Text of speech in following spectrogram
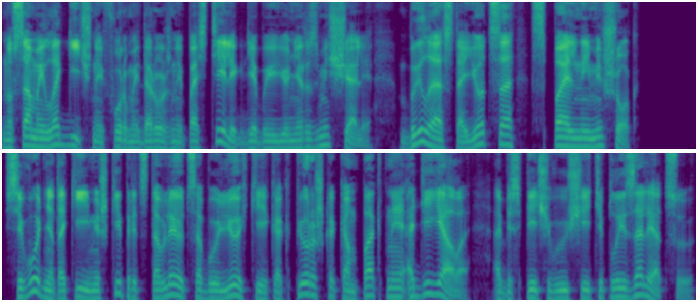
но самой логичной формой дорожной постели, где бы ее ни размещали, был и остается спальный мешок, Сегодня такие мешки представляют собой легкие, как перышко, компактные одеяла, обеспечивающие теплоизоляцию.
